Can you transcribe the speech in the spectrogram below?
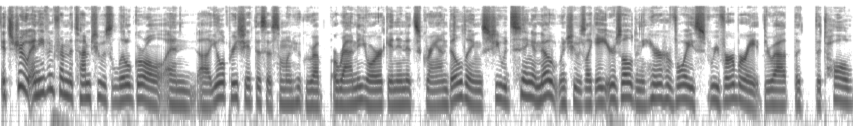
It's true. And even from the time she was a little girl, and uh, you'll appreciate this as someone who grew up around New York and in its grand buildings, she would sing a note when she was like eight years old and hear her voice reverberate throughout the, the tall,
